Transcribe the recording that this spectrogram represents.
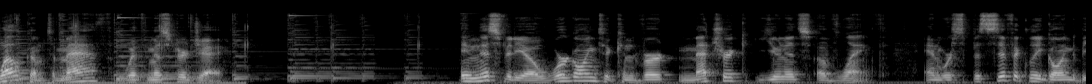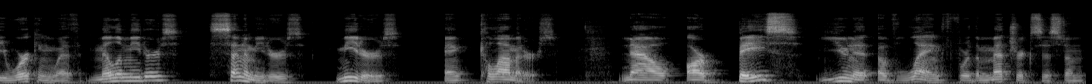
Welcome to Math with Mr. J. In this video, we're going to convert metric units of length, and we're specifically going to be working with millimeters, centimeters, meters, and kilometers. Now, our base unit of length for the metric system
